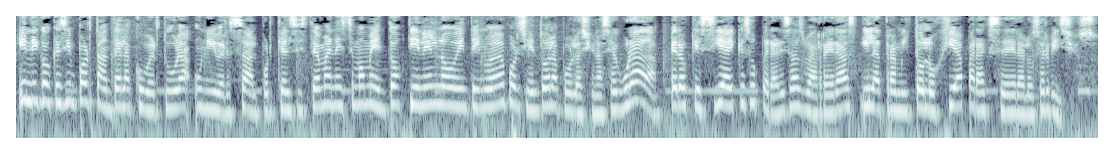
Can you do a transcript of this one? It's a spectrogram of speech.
Indicó que es importante la cobertura universal porque el sistema en este momento tiene el 99% de la población asegurada, pero que sí hay que superar esas barreras y la tramitología para acceder a los servicios.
